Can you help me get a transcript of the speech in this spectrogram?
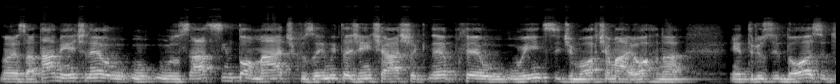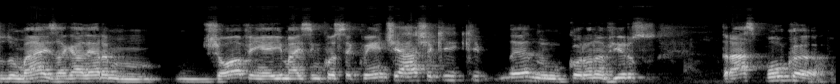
Não, exatamente, né? O, o, os assintomáticos aí, muita gente acha que, né, porque o, o, índice de morte é maior na, entre os idosos e tudo mais, a galera jovem aí, mais inconsequente, acha que, que né, no coronavírus traz pouca,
